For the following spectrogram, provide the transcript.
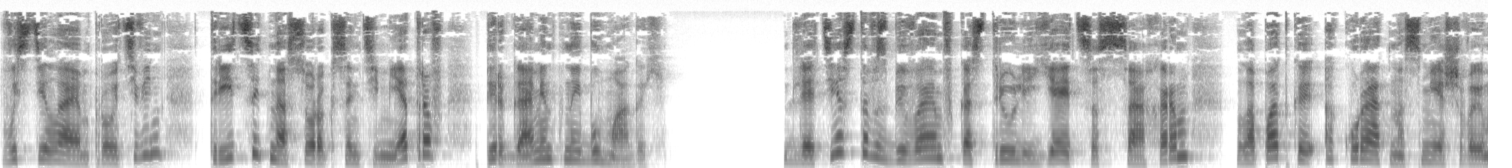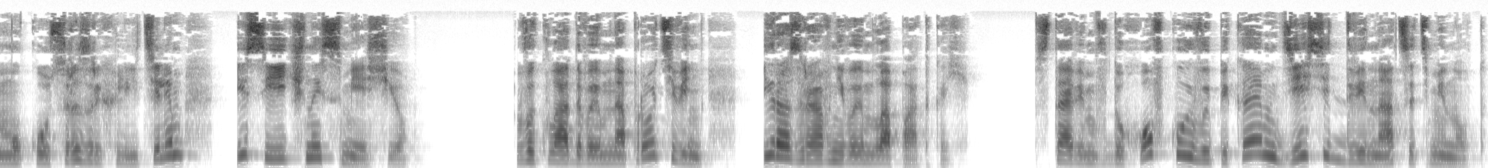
Выстилаем противень 30 на 40 сантиметров пергаментной бумагой. Для теста взбиваем в кастрюле яйца с сахаром, лопаткой аккуратно смешиваем муку с разрыхлителем и с яичной смесью. Выкладываем на противень и разравниваем лопаткой. Ставим в духовку и выпекаем 10-12 минут.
